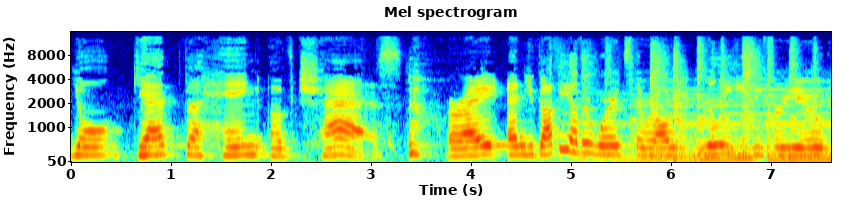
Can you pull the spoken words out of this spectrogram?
you'll get the hang of chess. All right? And you got the other words, they were all really easy for you.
